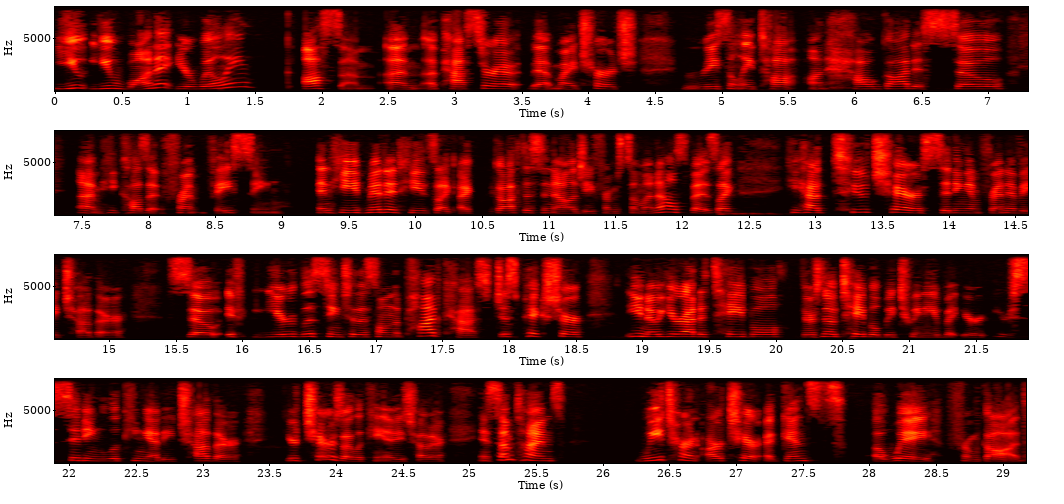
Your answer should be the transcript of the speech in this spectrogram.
you you want it you're willing? Awesome. Um, a pastor at, at my church recently taught on how god is so um, he calls it front facing and he admitted he's like i got this analogy from someone else but it's like he had two chairs sitting in front of each other. So if you're listening to this on the podcast just picture you know you're at a table there's no table between you but you're you're sitting looking at each other. Your chairs are looking at each other. And sometimes we turn our chair against away from god.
